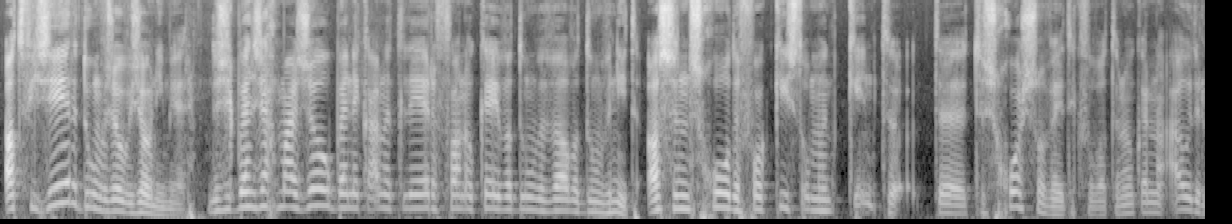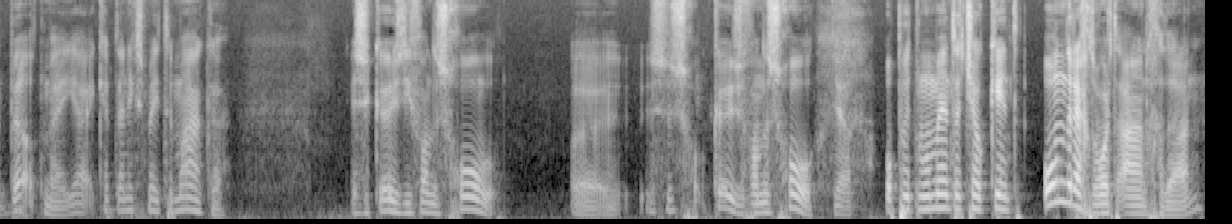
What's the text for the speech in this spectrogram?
adviseren doen we sowieso niet meer. Dus ik ben zeg maar zo ben ik aan het leren van oké, wat doen we wel, wat doen we niet. Als een school ervoor kiest om een kind te, te, te schorsen, weet ik veel wat dan ook, en een ouder belt mij, ja, ik heb daar niks mee te maken. Is een keuze die van de school, eh, is een scho- keuze van de school. Ja. Op het moment dat jouw kind onrecht wordt aangedaan,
